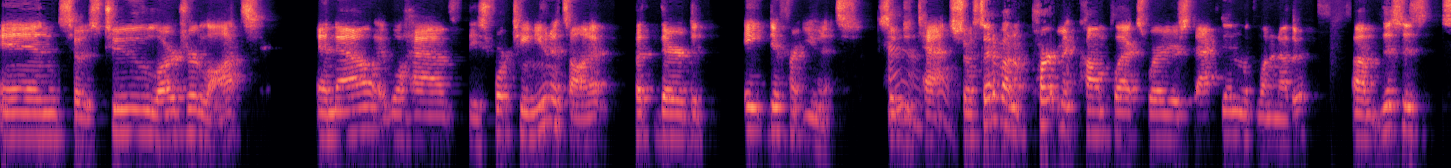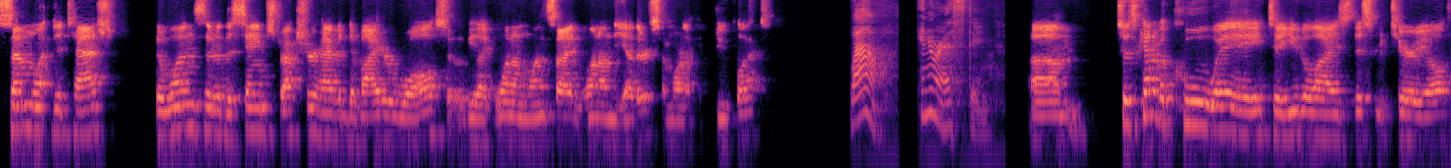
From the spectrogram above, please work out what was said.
And so it's two larger lots. And now it will have these 14 units on it, but they're eight different units. So oh, detached. Cool. So instead of an apartment complex where you're stacked in with one another, um, this is somewhat detached. The ones that are the same structure have a divider wall, so it would be like one on one side, one on the other, so more like a duplex. Wow, interesting. Um, so it's kind of a cool way to utilize this material,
